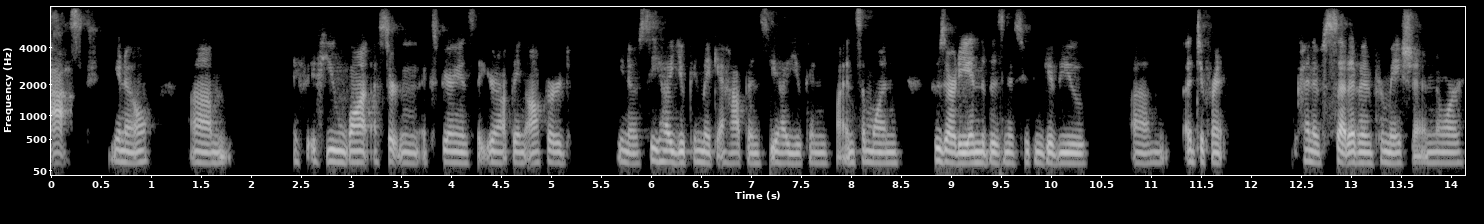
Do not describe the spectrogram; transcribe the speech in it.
ask, you know, um, if, if you want a certain experience that you're not being offered, you know, see how you can make it happen, see how you can find someone who's already in the business who can give you um, a different kind of set of information or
